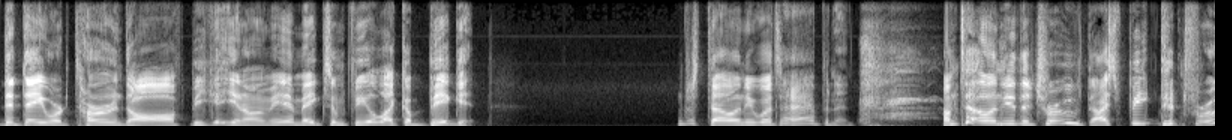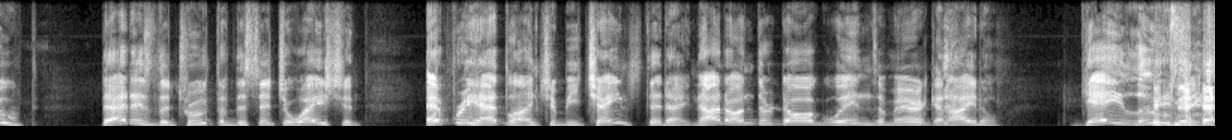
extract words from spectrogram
that they were turned off because, you know what I mean? It makes them feel like a bigot. I'm just telling you what's happening. I'm telling you the truth. I speak the truth. That is the truth of the situation. Every headline should be changed today. Not underdog wins American Idol. Gay loses.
